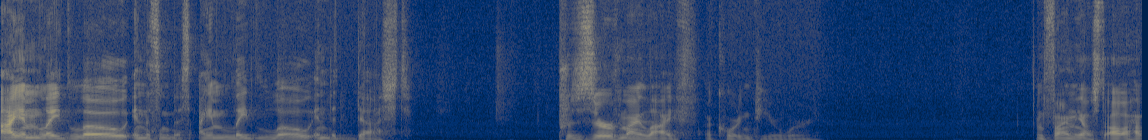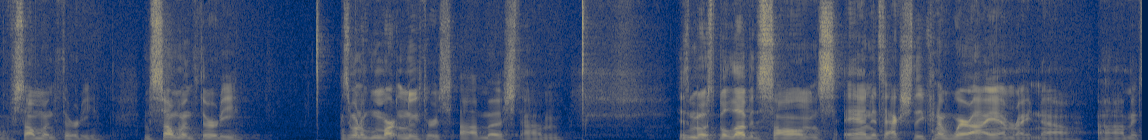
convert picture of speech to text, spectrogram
I am laid low, and listen to this I am laid low in the dust. Preserve my life according to your word. And finally, I'll, I'll have Psalm 130. And Psalm 130, is one of Martin Luther's uh, most um, his most beloved psalms, and it's actually kind of where I am right now. Um, it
